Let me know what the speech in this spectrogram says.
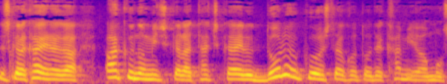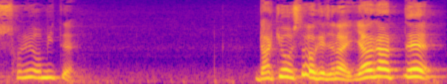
ですから彼らが悪の道から立ち返る努力をしたことで神はもうそれを見て妥協したわけじゃない。やがて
